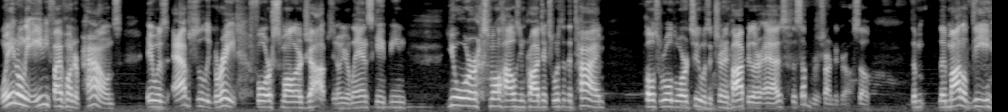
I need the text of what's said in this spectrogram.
weighing only 8,500 pounds, it was absolutely great for smaller jobs. You know, your landscaping, your small housing projects, which at the time, post World War II, was extremely popular as the suburbs were starting to grow. So the, the Model D,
